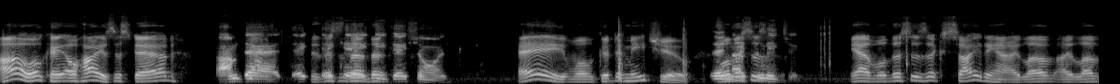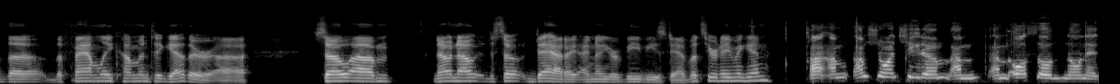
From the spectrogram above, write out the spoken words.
Oh, okay. Oh, hi. Is this Dad? I'm Dad, a- this aka is the, the... DJ Shawn. Hey, well, good to meet you. Hey, well, nice this is, to meet you. Yeah, well, this is exciting. I love, I love the the family coming together. Uh, so, um, no, no. So, Dad, I, I know you're Vivi's dad. What's your name again? I'm I'm Shawn Cheatham. I'm I'm also known as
